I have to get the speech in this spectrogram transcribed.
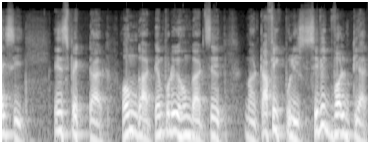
IC inspector home guard temporary home guard traffic police civic volunteer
